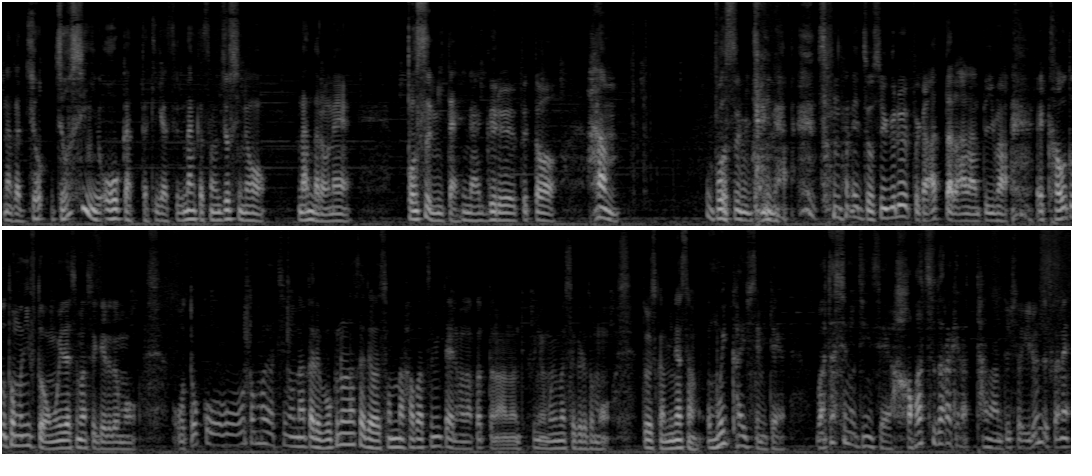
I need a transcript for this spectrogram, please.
なんか女子に多かった気がする。なんかその女子の、なんだろうね、ボスみたいなグループと、反ボスみたいな そんなね女子グループがあったらなんて今顔と共にふと思い出しましたけれども男友達の中で僕の中ではそんな派閥みたいのがなかったななんていうふうに思いましたけれどもどうですか？皆さん思い返してみて。私の人生派閥だらけだったなんて人いるんですかね。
